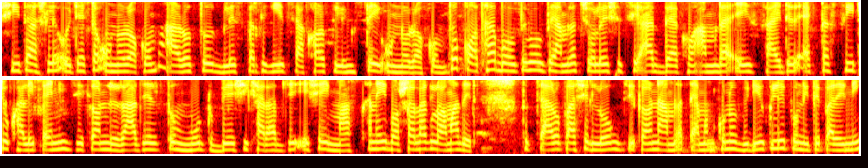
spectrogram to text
শীত আসলে ওইটা একটা অন্যরকম। আরও তো ব্লেস পার্কে গিয়ে চা খাওয়ার ফিলিংসটাই অন্যরকম। তো কথা বলতে বলতে আমরা চলে এসেছি আর দেখো, আমরা এই সাইডের একটা সিটও খালি পাইনি, যে কারণে রাজের তো মুড বেশি খারাপ যে এসেই মাঝখানেই বসা লাগল আমাদের। তো চারোপাশে লোক, যে কারণে আমরা তেমন কোনো ভিডিও ক্লিপও নিতে পারিনি।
